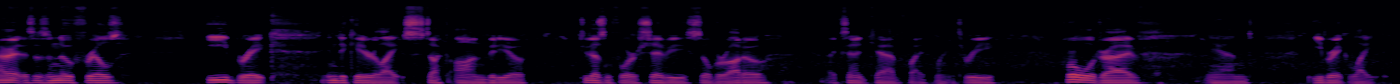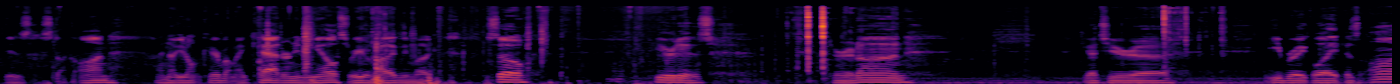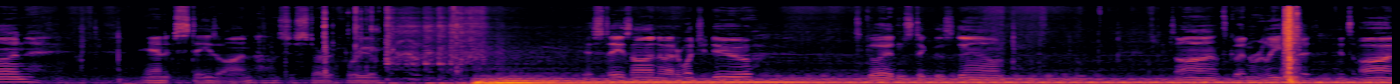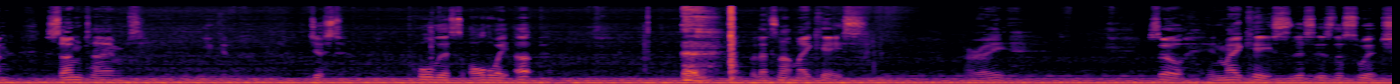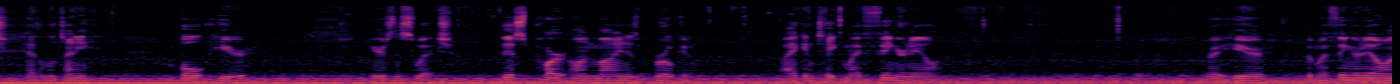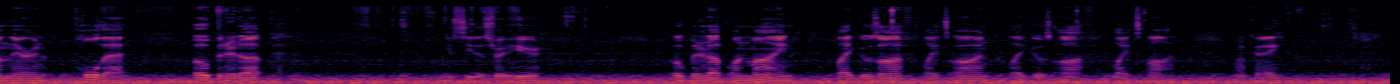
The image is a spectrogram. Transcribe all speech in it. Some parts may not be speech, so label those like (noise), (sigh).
All right, this is a no frills e-brake indicator light stuck on video. 2004 Chevy Silverado, extended cab 5.3, four wheel drive, and the e-brake light is stuck on. I know you don't care about my cat or anything else or even my ugly mug. So here it is. Turn it on. Got your uh, e-brake light is on and it stays on. Let's just start it for you. It stays on no matter what you do. Let's go ahead and stick this down. It's on. Let's go ahead and release it. It's on. Sometimes you can just pull this all the way up, (clears throat) but that's not my case. All right. So in my case, this is the switch. It has a little tiny bolt here here's the switch. This part on mine is broken. I can take my fingernail right here, put my fingernail on there and pull that, open it up. You can see this right here. Open it up on mine, light goes off, lights on, light goes off, lights on. Okay?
